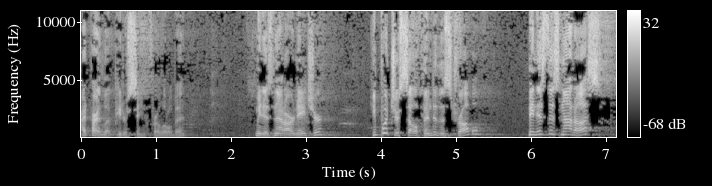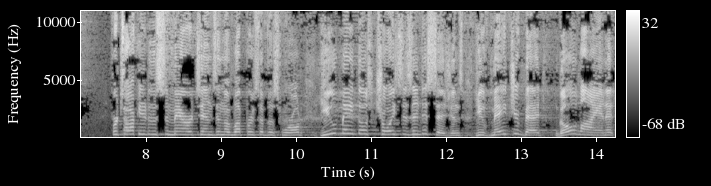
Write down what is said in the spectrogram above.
I'd probably let Peter sink for a little bit. I mean, isn't that our nature? You put yourself into this trouble. I mean, is this not us? We're talking to the Samaritans and the lepers of this world. You've made those choices and decisions. You've made your bed. Go lie in it.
